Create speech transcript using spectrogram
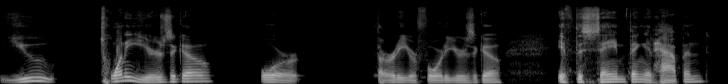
you 20 years ago or 30 or 40 years ago if the same thing had happened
